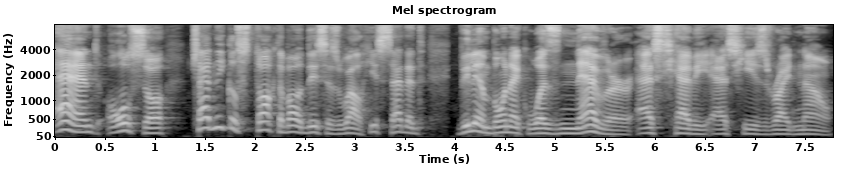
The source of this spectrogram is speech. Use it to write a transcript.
and also Chad Nichols talked about this as well. He said that William Bonac was never as heavy as he is right now.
